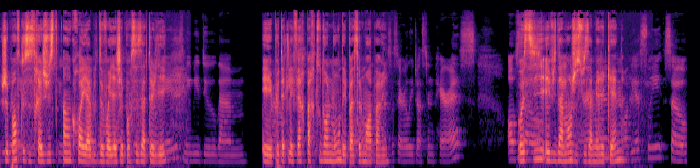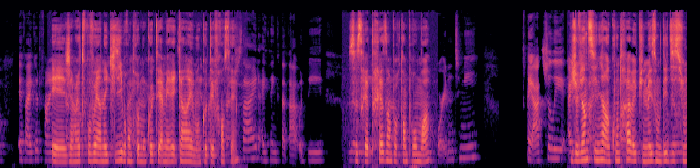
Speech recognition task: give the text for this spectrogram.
je pense que ce serait juste incroyable de voyager pour ces ateliers. et peut-être les faire partout dans le monde et pas seulement à Paris. Aussi, évidemment, je suis américaine. et j'aimerais trouver un équilibre entre mon côté américain et mon côté français. Ce serait très important pour moi je viens de signer un contrat avec une maison d'édition.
